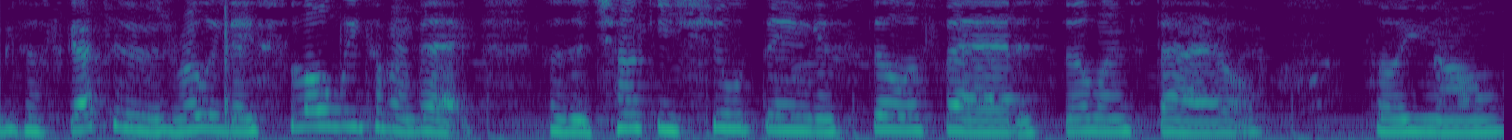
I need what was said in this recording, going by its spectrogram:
Because Skechers is really, they slowly coming back. Because the chunky shoe thing is still a fad. It's still in style. So, you know,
